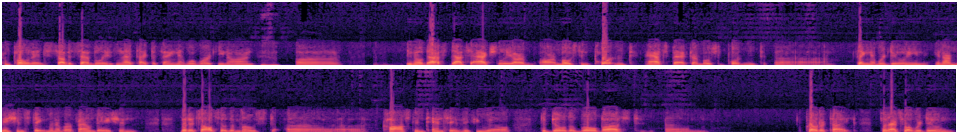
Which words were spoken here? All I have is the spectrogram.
components, subassemblies, and that type of thing that we're working on. Uh, you know, that's that's actually our our most important aspect, our most important uh, thing that we're doing in our mission statement of our foundation. But it's also the most uh, cost intensive, if you will, to build a robust um, prototype. So that's what we're doing.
